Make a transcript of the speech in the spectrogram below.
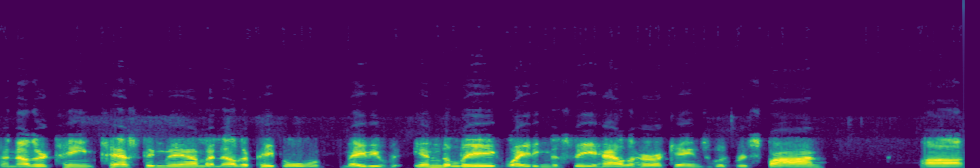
another team testing them and other people maybe in the league waiting to see how the Hurricanes would respond, uh,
